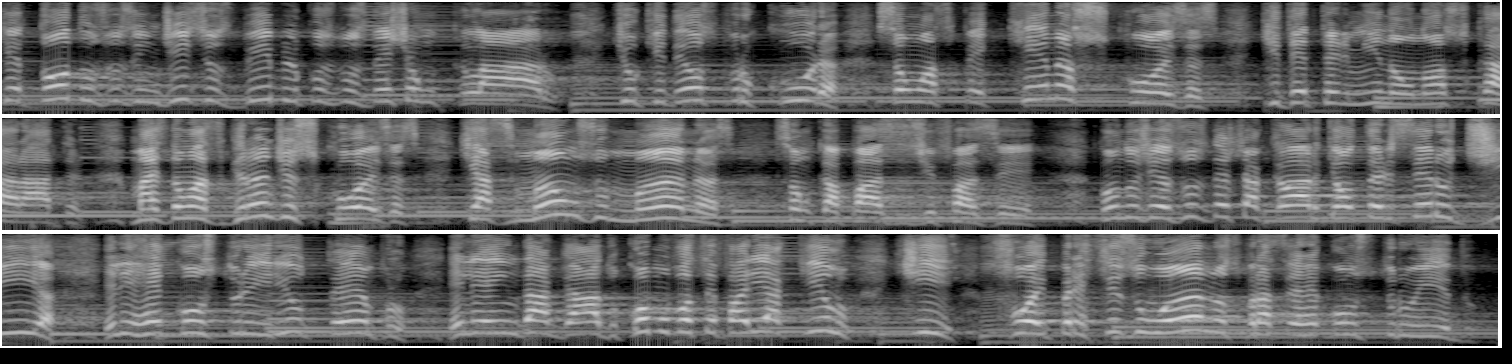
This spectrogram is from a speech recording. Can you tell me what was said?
Porque todos os indícios bíblicos nos deixam claro que o que Deus procura são as pequenas coisas que determinam o nosso caráter, mas não as grandes coisas que as mãos humanas são capazes de fazer. Quando Jesus deixa claro que ao terceiro dia ele reconstruiria o templo, ele é indagado: como você faria aquilo que foi preciso anos para ser reconstruído?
